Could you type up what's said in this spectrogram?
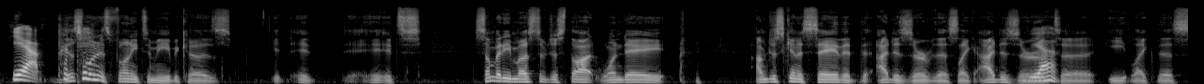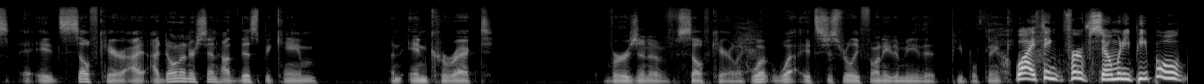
yeah. This one is funny to me because it, it it's somebody must have just thought one day I'm just gonna say that th- I deserve this. Like I deserve Yeah. to eat like this. It's self care. I, I don't understand how this became an incorrect version of self care. Like what what it's just really funny to me that people think Well, I think for so many people,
